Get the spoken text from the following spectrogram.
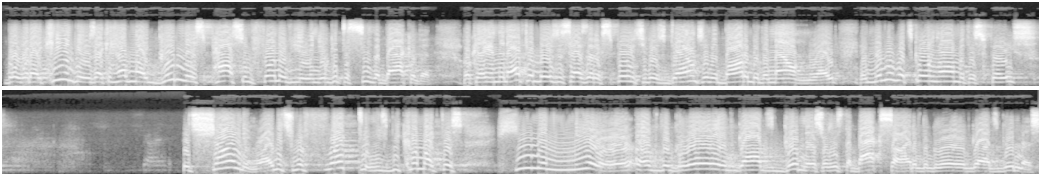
But what I can do is I can have my goodness pass in front of you and you'll get to see the back of it. Okay? And then after Moses has that experience, he goes down to the bottom of the mountain, right? And remember what's going on with his face? It's shining, right? It's reflecting. He's become like this human mirror of the glory of God's goodness, or at least the backside of the glory of God's goodness.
